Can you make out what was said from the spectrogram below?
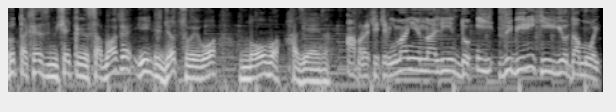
Вот такая замечательная собака и ждет своего нового хозяина. Обратите внимание на Линду и заберите ее домой.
